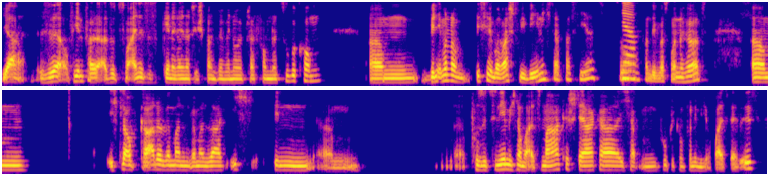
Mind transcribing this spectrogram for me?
ja, es ist auf jeden Fall, also zum einen ist es generell natürlich spannend, wenn wir neue Plattformen dazu bekommen. Ähm, bin immer noch ein bisschen überrascht, wie wenig da passiert, so, ja. von dem, was man hört. Ähm, ich glaube, gerade wenn man, wenn man sagt, ich bin, ähm, äh, positioniere mich nochmal als Marke stärker, ich habe ein Publikum, von dem ich auch weiß, wer es ist.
